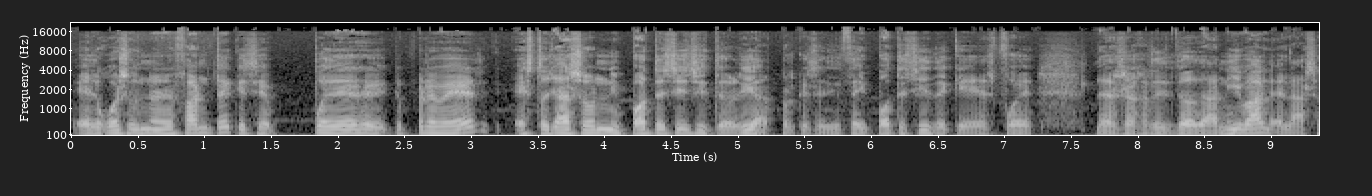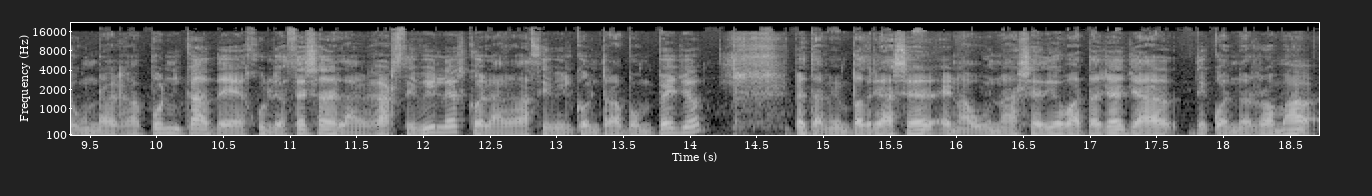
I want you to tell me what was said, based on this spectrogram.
el hueso de un elefante que se puede prever, esto ya son hipótesis y teorías, porque se dice hipótesis de que fue del ejército de Aníbal en la Segunda Guerra Púnica, de Julio César en las guerras civiles, con la guerra civil contra Pompeyo, pero también podría ser en algún asedio o batalla ya de cuando Roma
